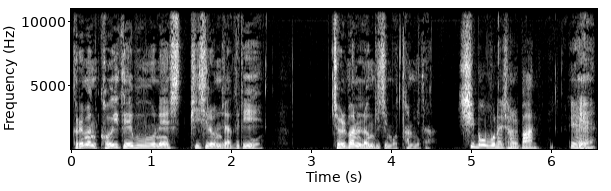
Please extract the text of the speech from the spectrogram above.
그러면 거의 대부분의 피실험자들이 절반을 넘기지 못합니다. 15분의 절반. 예. 예.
